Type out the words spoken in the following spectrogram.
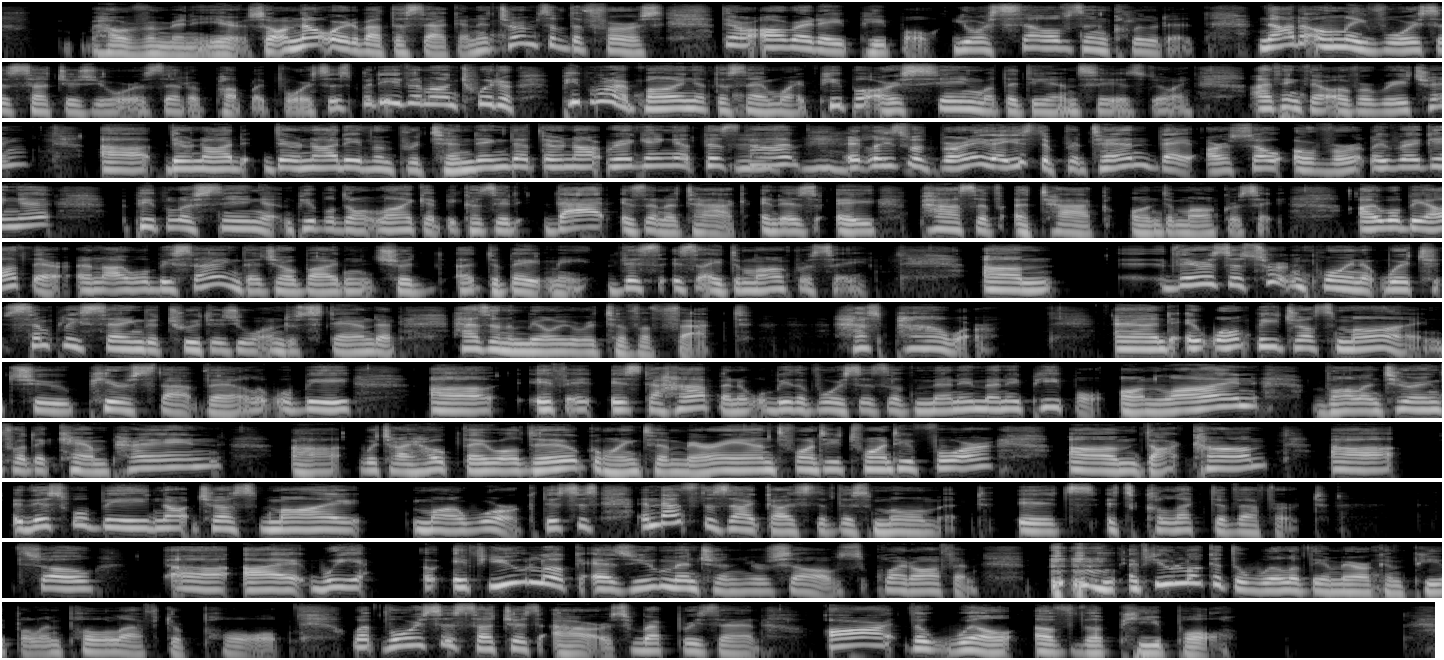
however many years. So I'm not worried about the second. In terms of the first, there are already people, yourselves included, not only voices such as yours that are public voices, but even on Twitter, people aren't buying it the same way. People are seeing what the DNC is doing. I think they're overreaching. Uh, they're not. They're not even pretending that they're not rigging at this time. At least with Bernie, they used to pretend. They are so overtly rigging it. People are seeing it, and people don't like it because it that is an attack and is a passive attack on democracy. I will be out there, and I will be saying that Joe Biden should uh, debate me. This is a democracy. Um, there is a certain point at which simply saying the truth as you understand it has an ameliorative effect, has power. And it won't be just mine to pierce that veil. It will be, uh, if it is to happen, it will be the voices of many, many people online, volunteering for the campaign, uh, which I hope they will do, going to Marianne2024 um, com. Uh, this will be not just my my work. This is, and that's the zeitgeist of this moment. It's it's collective effort. So uh, I we if you look as you mention yourselves quite often, if you look at the will of the American people in poll after poll, what voices such as ours represent are the will of the people.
